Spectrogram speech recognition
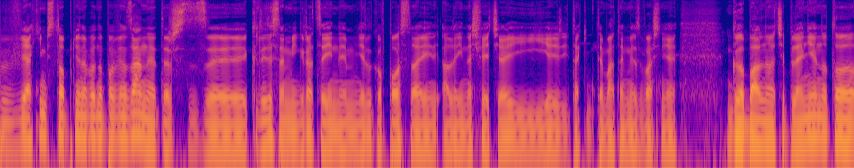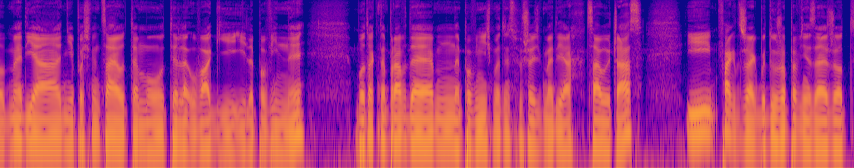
w jakim stopniu na pewno powiązane też z kryzysem migracyjnym nie tylko w Polsce, ale i na świecie i takim tematem jest właśnie globalne ocieplenie, no to media nie poświęcają temu tyle uwagi, ile powinny, bo tak naprawdę mm, powinniśmy o tym słyszeć w mediach cały czas i fakt, że jakby dużo pewnie zależy od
